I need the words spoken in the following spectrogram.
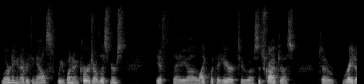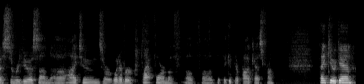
learning, and everything else. We want to encourage our listeners, if they uh, like what they hear, to uh, subscribe to us, to rate us and review us on uh, iTunes or whatever platform of, of uh, that they get their podcast from. Thank you again.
